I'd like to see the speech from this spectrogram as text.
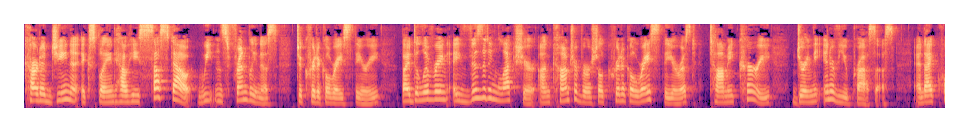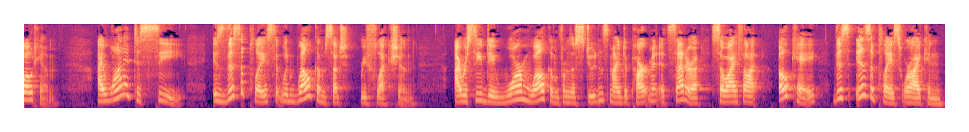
Cartagena explained how he sussed out Wheaton's friendliness to critical race theory by delivering a visiting lecture on controversial critical race theorist Tommy Curry during the interview process. And I quote him I wanted to see is this a place that would welcome such reflection? I received a warm welcome from the students, my department, etc., so I thought, okay, this is a place where I can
